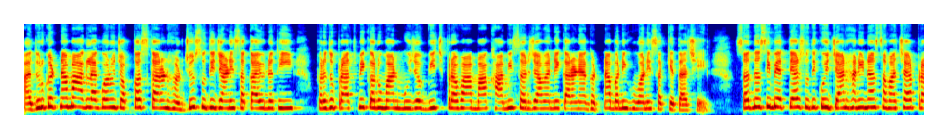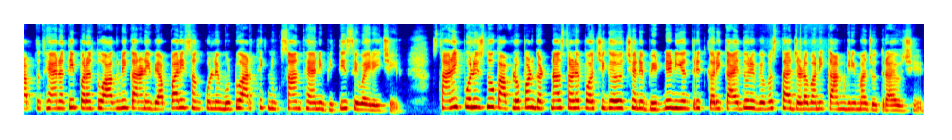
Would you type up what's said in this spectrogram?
આ દુર્ઘટનામાં આગ લાગવાનું ચોક્કસ કારણ હજુ સુધી જાણી શકાયું નથી, પરંતુ પ્રાથમિક અનુમાન મુજબ વીજ પ્રવાહમાં ખામી સર્જાવાને કારણે આ ઘટના બની હોવાની શક્યતા છે. સદનસીબે અત્યાર સુધી કોઈ જાનહાનિના સમાચાર પ્રાપ્ત થયા નથી, પરંતુ આગને કારણે વ્યાપારી સંકુલને મોટું આર્થિક નુકસાન થયાની ભીતિ સેવાઈ રહી છે. સ્થાનિક પોલીસનો કાફલો પણ ઘટના સ્થળે પહોંચી ગયો છે અને ભીડને નિયંત્રિત કરી કાયદો અને વ્યવસ્થા જળવવાની કામગીરીમાં જોતરાયો છે.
